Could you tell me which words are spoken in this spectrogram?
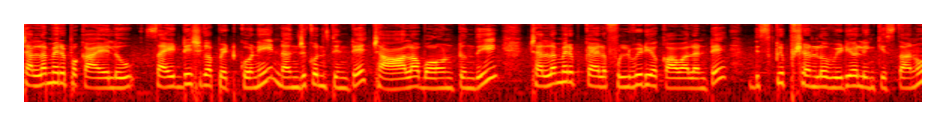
చల్లమిరపకాయలు సైడ్ డిష్గా పెట్టుకొని నంజుకొని తింటే చాలా బాగుంటుంది. చల్లమిరపకాయల ఫుల్ వీడియో కావాలంటే డిస్క్రిప్షన్లో వీడియో లింక్ ఇస్తాను.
